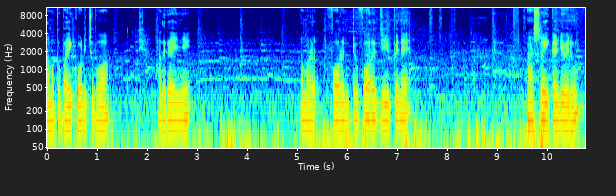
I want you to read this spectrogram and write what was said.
നമുക്ക് ബൈക്ക് ഓടിച്ചു പോവാം. അത് കഴിഞ്ഞ് നമ്മൾ ഫോർ ഇന്റു ഫോർ ജീപ്പിനെ ആശ്രയിക്കേണ്ടി വരും.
